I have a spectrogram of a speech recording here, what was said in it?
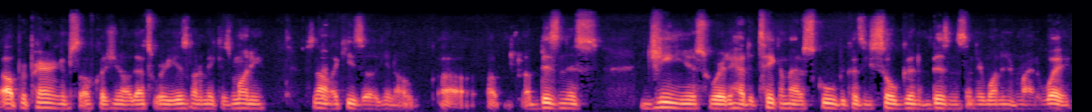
uh, preparing himself because you know that's where he is going to make his money. It's not like he's a you know uh, a, a business genius where they had to take him out of school because he's so good in business and they wanted him right away.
